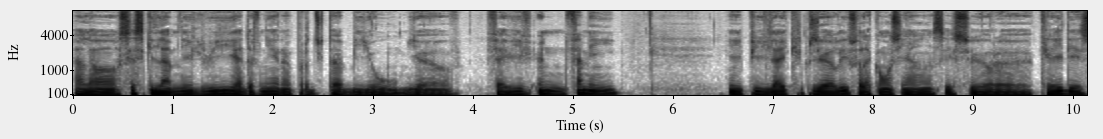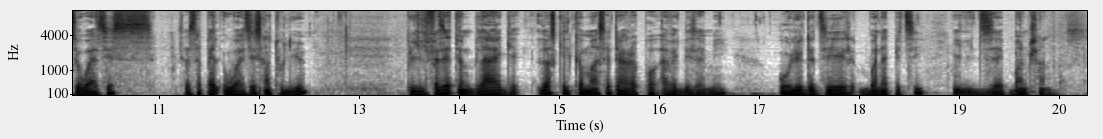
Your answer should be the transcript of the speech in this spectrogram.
Alors, c'est ce qui l'a amené, lui, à devenir un producteur bio. Il a fait vivre une famille. Et puis, il a écrit plusieurs livres sur la conscience et sur euh, créer des oasis. Ça s'appelle Oasis en tout lieu. Puis il faisait une blague lorsqu'il commençait un repas avec des amis. Au lieu de dire bon appétit, il disait bonne chance.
